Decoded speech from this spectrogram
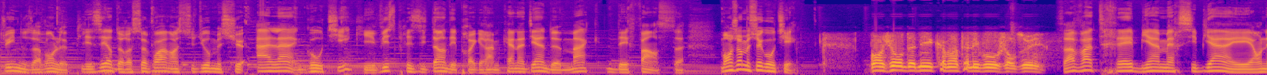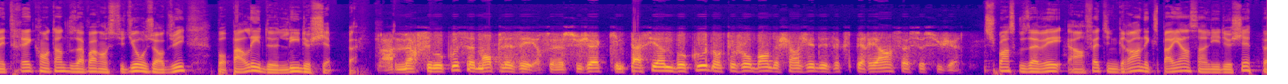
Aujourd'hui, nous avons le plaisir de recevoir en studio M. Alain Gauthier, qui est vice-président des programmes canadiens de MAC Défense. Bonjour, M. Gauthier. Bonjour Denis, comment allez-vous aujourd'hui? Ça va très bien, merci bien et on est très content de vous avoir en studio aujourd'hui pour parler de leadership. Ah, merci beaucoup, c'est mon plaisir. C'est un sujet qui me passionne beaucoup, donc toujours bon de changer des expériences à ce sujet. Je pense que vous avez en fait une grande expérience en leadership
